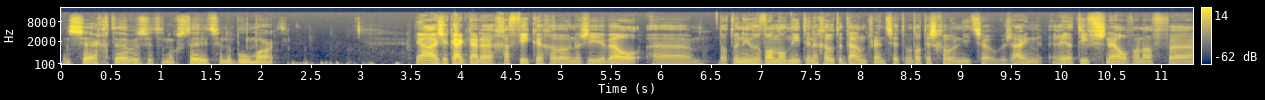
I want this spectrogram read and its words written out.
zegt. Hè. We zitten nog steeds in de boelmarkt. Ja, als je kijkt naar de grafieken gewoon, dan zie je wel uh, dat we in ieder geval nog niet in een grote downtrend zitten. Want dat is gewoon niet zo. We zijn relatief snel vanaf, uh,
